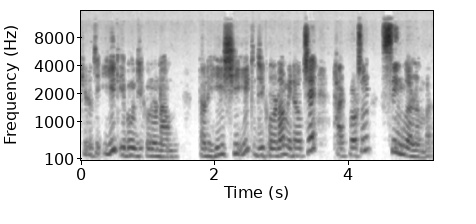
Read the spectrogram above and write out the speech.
সেটা হচ্ছে ইট এবং যে কোনো নাম। তাহলে হি সি ইট যে কোনো নাম, এটা হচ্ছে থার্ড পার্সন সিঙ্গুলার নাম্বার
